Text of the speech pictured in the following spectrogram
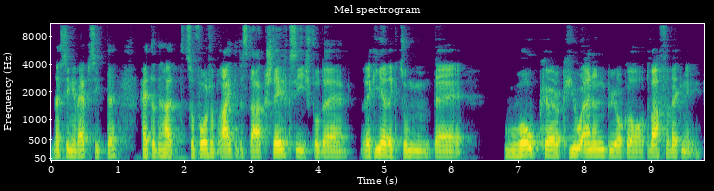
das ist seine Webseite, hat er dann halt so voll verbreitet, dass da gestellt war von der Regierung, um den woker QAnon-Bürger die Waffen wegnehmen.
